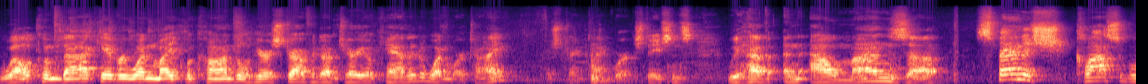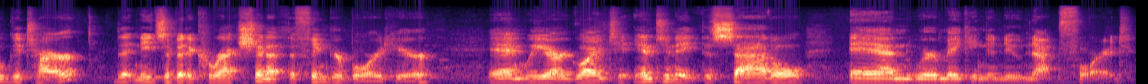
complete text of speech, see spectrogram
Welcome back, everyone. Mike McConville here, Stratford, Ontario, Canada. One more time for StringTech Workstations. We have an Almansa Spanish classical guitar that needs a bit of correction at the fingerboard here. And we are going to intonate the saddle and we're making a new nut for it.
